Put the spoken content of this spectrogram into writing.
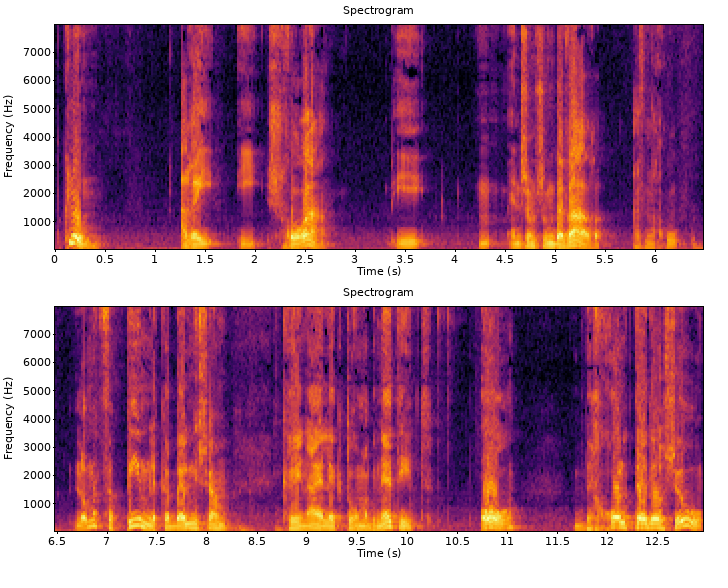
כלום. הרי היא שחורה, היא... אין שם שום דבר, אז אנחנו לא מצפים לקבל משם קרינה אלקטרומגנטית, אור, בכל תדר שהוא,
